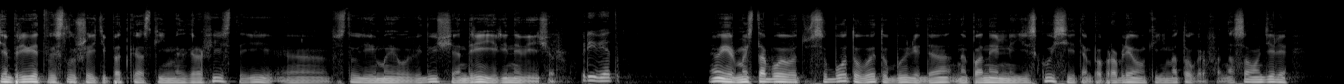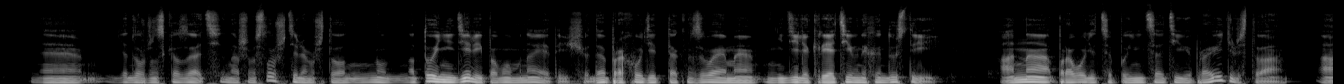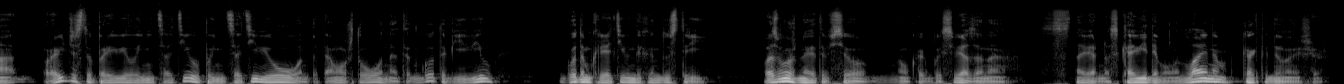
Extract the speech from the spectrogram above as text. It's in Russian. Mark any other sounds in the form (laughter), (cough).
Всем привет, вы слушаете подкаст «Кинематографист» и э, в студии мы его ведущие Андрей и Ирина Вечер. Привет. Ну, Ир, мы с тобой вот в субботу в эту были, да, на панельной дискуссии там по проблемам кинематографа. На самом деле, э, я должен сказать нашим слушателям, что ну, на той неделе, и, по-моему, на этой еще, да, проходит так называемая неделя креативных индустрий. Она проводится по инициативе правительства, а правительство проявило инициативу по инициативе ООН, потому что ООН этот год объявил годом креативных индустрий. Возможно, это все, ну, как бы связано, с, наверное, с ковидом и онлайном. Как ты думаешь, Ир?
